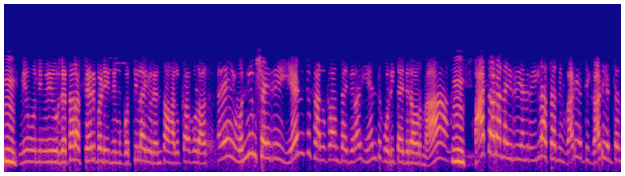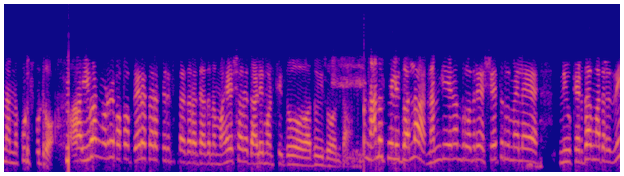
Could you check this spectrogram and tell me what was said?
ಹ್ಮ್. ನೀವು ನೀವು ಇವ್ರ ಜೊತೆ ಎಲ್ಲ ಸೇರ್ಬೇಡಿ ನಿಮ್ಗೆ ಗೊತ್ತಿಲ್ಲ ಇವ್ರ ಎಂತ ಹಲ್ಕಾಗಳು ಏ ಒಂದ್ ನಿಮಿಷ ಇರ್ರಿ ಏಂತಕ್ ಹಲ್ಕ ಅಂತ ಇದೀರಾ ಏಂತಕ್ ಹೊಡಿತಾ ಇದೀರಾ ಅವ್ರನ್ನ ಹ್ಮ್. ಮಾತಾಡೋಣ ಇರ್ರಿ ಅಂದ್ರೆ ಇಲ್ಲ ಸರ್ ನಿಮ್ ಗಾಡಿ ಹತ್ತಿ ಗಾಡಿ ಅಂತ ನನ್ನ ಕುಡಿಸ್ಬಿಟ್ರು. ಆ, ಇವಾಗ ನೋಡ್ರಿ ಪಾಪ ಬೇರೆ ತರ ತಿರುಗಿಸ್ತಾ ಇದಾರಂತೆ ಅದನ್ನ ಮಹೇಶ್ ಅವರೇ ದಾಳಿ ಮಾಡಿಸಿದ್ದು ಅದು ಇದು ಅಂತ. ನಾನು ಕೇಳಿದ್ದು ಅಲ್ಲ ನಮ್ಗೆ ಏನಂದ್ರು ಅಂದ್ರೆ ಕ್ಷೇತ್ರದ ಮೇಲೆ ನೀವು ಕೆಟ್ಟದಾಗ ಮಾತಾಡಿದ್ರಿ.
